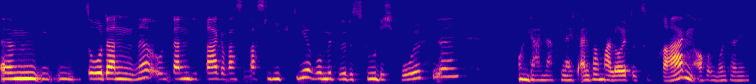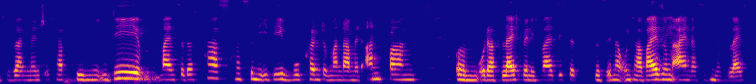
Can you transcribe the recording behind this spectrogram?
Ähm, so dann, ne, und dann die Frage, was, was liegt dir, womit würdest du dich wohlfühlen? Und dann da vielleicht einfach mal Leute zu fragen, auch im Unternehmen, zu sagen, Mensch, ich habe hier eine Idee, meinst du, das passt? Hast du eine Idee, wo könnte man damit anfangen? Ähm, oder vielleicht, wenn ich weiß, ich setze das in der Unterweisung ein, dass ich mir vielleicht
